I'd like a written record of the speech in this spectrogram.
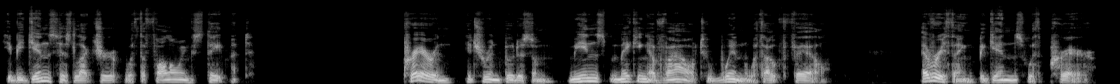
He begins his lecture with the following statement Prayer in Nichiren Buddhism means making a vow to win without fail. Everything begins with prayer.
